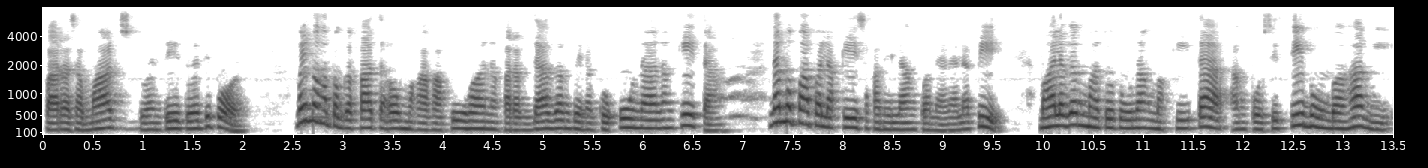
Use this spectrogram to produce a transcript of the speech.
para sa March 2024. May mga pagkakataong makakakuha ng karagdagang pinagkukunan ng kita na mapapalaki sa kanilang pananalapi. Mahalagang matutunang makita ang positibong bahagi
